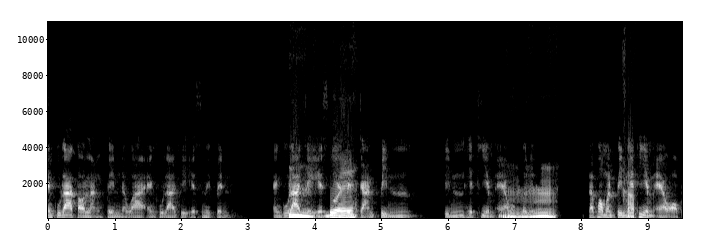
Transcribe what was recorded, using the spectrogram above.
Angular ตอนหลังเป็นแต่ว่า Angular JS ไม่เป็น Angular อืม JS ด้เนี่วยยเป็นการปริ้นปริ้น HTML อืไปเลยมแล้วพอมันปริ้นครับ HTML ออกไป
